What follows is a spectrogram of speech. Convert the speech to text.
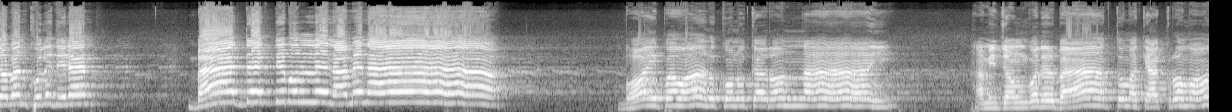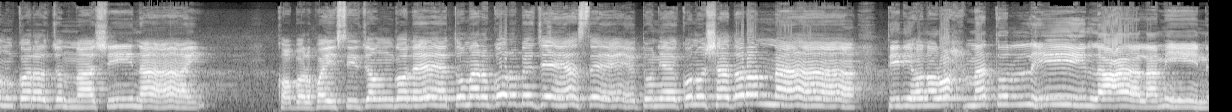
জবান খুলে দিলেন। বাঘ ডাক দিয়ে বললেন আমে না ভয় পাওয়ার কোনো কারণ নাই। আমি জঙ্গলের বাঘ তোমাকে আক্রমণ করার জন্য আসি নাই। খবর পাইছি জঙ্গলে তোমার গর্বে যে আছে, দুনিয়ায় কোনো সাধারণ না। তিনি হল রহমাতুল্লিল আলামিন।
